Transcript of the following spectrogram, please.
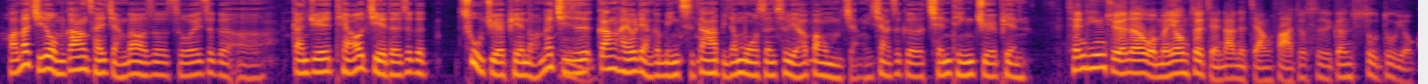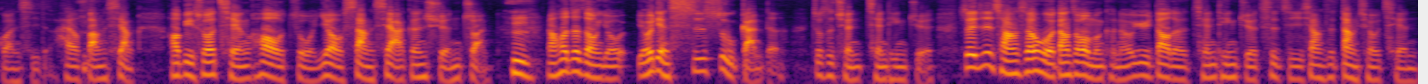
好，那其实我们刚刚才讲到说，所谓这个呃感觉调节的这个触觉篇哦，那其实刚刚还有两个名词大家比较陌生，是不是也要帮我们讲一下这个前庭觉篇？前庭觉呢，我们用最简单的讲法，就是跟速度有关系的，还有方向，好比说前后、左右、上下跟旋转，嗯，然后这种有有一点失速感的，就是前前庭觉。所以日常生活当中，我们可能会遇到的前庭觉刺激，像是荡秋千，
